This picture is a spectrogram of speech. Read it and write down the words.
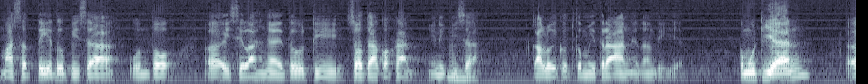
Mas Seti itu bisa untuk e, istilahnya itu disodakohkan. Ini bisa hmm. kalau ikut kemitraan ya, nanti ya. Kemudian e,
